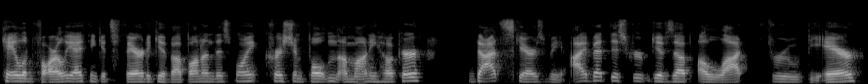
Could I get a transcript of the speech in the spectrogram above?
Caleb Farley, I think it's fair to give up on at this point. Kristian Fulton, Amani Hooker, that scares me. I bet this group gives up a lot through the air.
